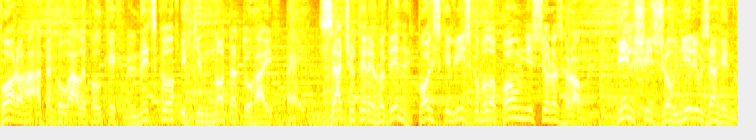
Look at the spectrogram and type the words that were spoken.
ворога атакували полки Хмельницького і кіннота Тугай Бея. За чотири години польське військо було повністю розгромлене. Більшість жовнірів загинули.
